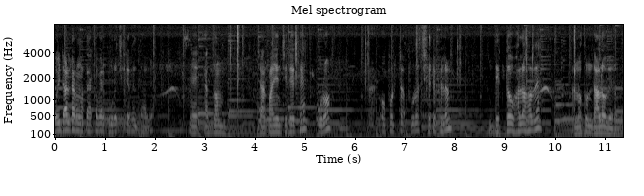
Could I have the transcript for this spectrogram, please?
ওই ডালটার মতো একেবারে পুরো ছিটে ফেলতে হবে। একদম চার পাঁচ ইঞ্চি রেখে পুরো ওপরটা পুরো ছেটে ফেলুন। দেখতেও ভালো হবে আর নতুন ডালও বেরোবে।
